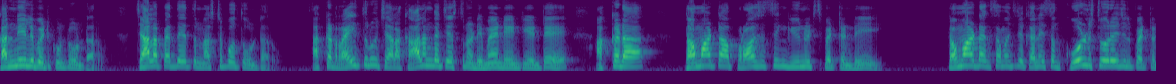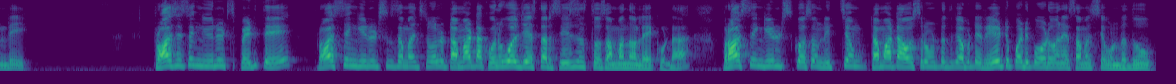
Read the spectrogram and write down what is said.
కన్నీళ్ళు పెట్టుకుంటూ ఉంటారు. చాలా పెద్ద ఎత్తున నష్టపోతూ ఉంటారు. అక్కడ రైతులు చాలా కాలంగా చేస్తున్న డిమాండ్ ఏంటి అంటే అక్కడ టమాటా ప్రాసెసింగ్ యూనిట్స్ పెట్టండి. టమాటాకు సంబంధించిన కనీసం కోల్డ్ స్టోరేజ్లు పెట్టండి. ప్రాసెసింగ్ యూనిట్స్ పెడితే ప్రాసెసింగ్ యూనిట్స్కి సంబంధించిన వాళ్ళు టమాటా కొనుగోలు చేస్తారు సీజన్స్తో సంబంధం లేకుండా. ప్రాసెసింగ్ యూనిట్స్ కోసం నిత్యం టమాటా అవసరం ఉంటుంది కాబట్టి రేటు పడిపోవడం అనే సమస్య ఉండదు.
